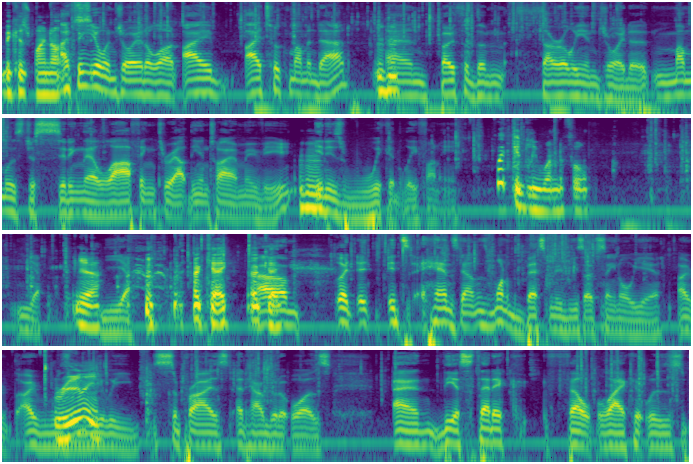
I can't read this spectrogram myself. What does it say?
because why not? I think you'll enjoy it a lot. I I took mum and dad, Mm-hmm. and both of them thoroughly enjoyed it. Mum was just sitting there laughing throughout the entire movie. Mm-hmm. It is wickedly funny. wickedly wonderful. Yeah, Yeah. yeah. Okay. Okay. Um, like it, it's hands down. It's one of the best movies I've seen all year. I I was Really? really surprised at how good it was, and the aesthetic felt like it was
